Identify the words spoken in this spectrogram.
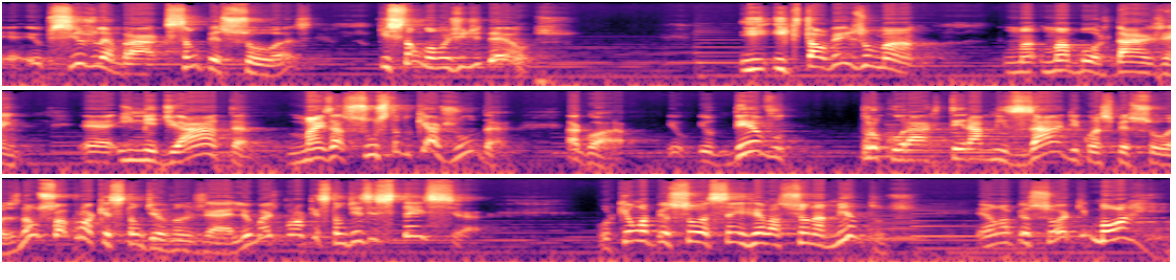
eh, eu preciso lembrar que são pessoas que estão longe de Deus. E, e que talvez uma, uma, uma abordagem é, imediata mais assusta do que ajuda. Agora, eu, eu devo procurar ter amizade com as pessoas, não só por uma questão de evangelho, mas por uma questão de existência. Porque uma pessoa sem relacionamentos é uma pessoa que morre.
